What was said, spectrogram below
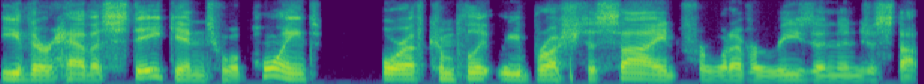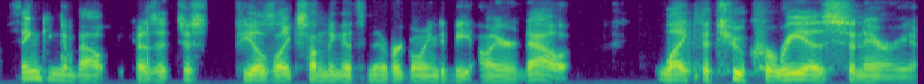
either have a stake in to a point or have completely brushed aside for whatever reason and just stopped thinking about because it just feels like something that's never going to be ironed out like the two koreas scenario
